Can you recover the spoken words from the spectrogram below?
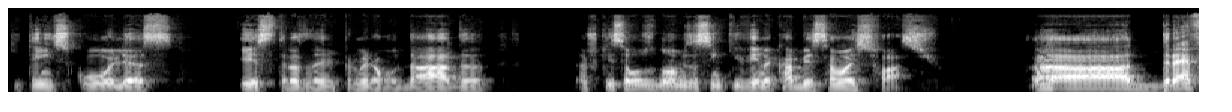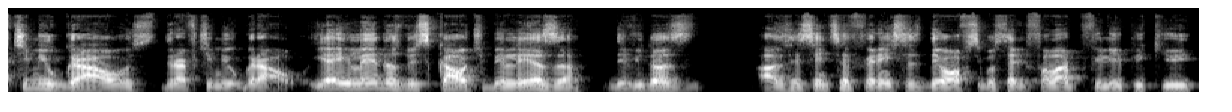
que tem escolhas extras, né, de primeira rodada. Acho que são os nomes assim que vem na cabeça mais fácil. Uh, draft Mil Graus, Draft Mil Grau. E aí, lendas do Scout, beleza? Devido às, às recentes referências de The Office, gostaria de falar pro Felipe que,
